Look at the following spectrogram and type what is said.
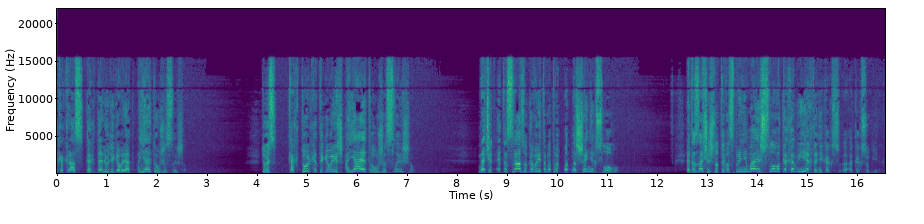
как раз, когда люди говорят, а я это уже слышал. То есть, как только ты говоришь, а я это уже слышал, значит, это сразу говорит об твоем отношении к Слову. Это значит, что ты воспринимаешь слово как объект, а не как, а как субъект.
